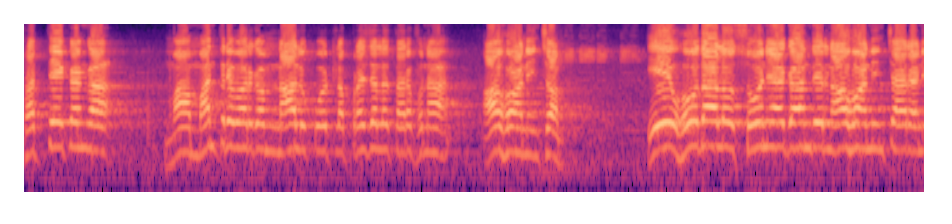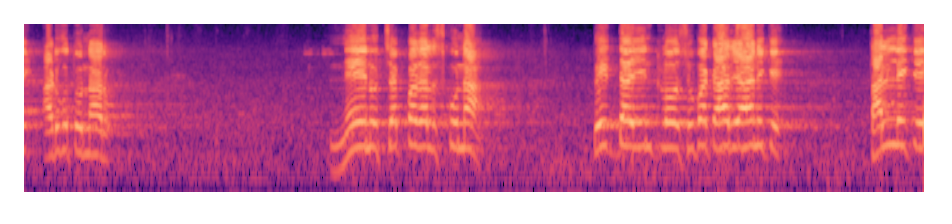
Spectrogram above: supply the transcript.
ప్రత్యేకంగా మా మంత్రివర్గం నాలుగు కోట్ల ప్రజల తరఫున ఆహ్వానించాం. ఏ హోదాలో సోనియా గాంధీని ఆహ్వానించారని అడుగుతున్నారు. నేను చెప్పదలుచుకున్న బిడ్డ ఇంట్లో శుభకార్యానికి తల్లికి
